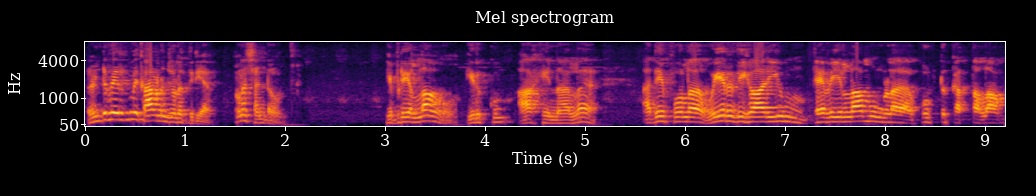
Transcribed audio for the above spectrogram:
ரெண்டு பேருக்குமே காரணம் சொல்ல தெரியாது. ஆனால் சண்டை வந்துடும் இப்படியெல்லாம் இருக்கும். ஆகையினால் அதே போல் உயரதிகாரியும் தேவையில்லாமல் உங்களை கூப்பிட்டு கத்தலாம்.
